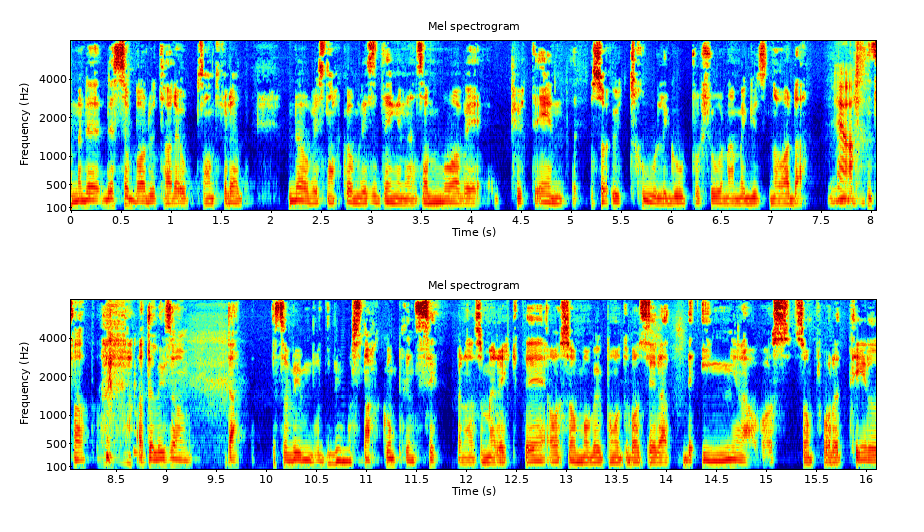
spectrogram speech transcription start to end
men det, det er så bra du tar det opp. Sant? For når vi snakker om disse tingene, så må vi putte inn så utrolig gode porsjoner med Guds nåde. Ja. At det liksom, det, så vi må, vi må, snakke om prinsippene som er riktige, og så må vi på en måte bare si at det er ingen av oss som får det til.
